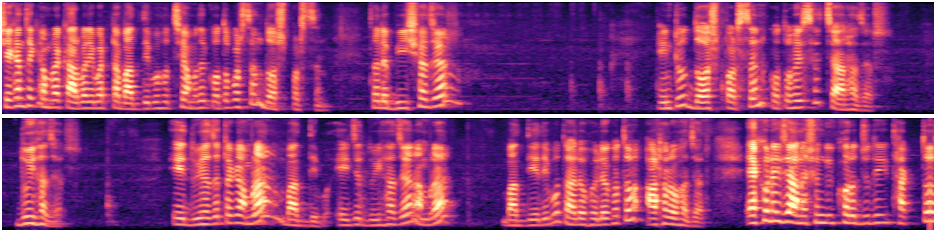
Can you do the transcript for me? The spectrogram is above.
সেখান থেকে আমরা কারবারি বারটা বাদ দিব হচ্ছে আমাদের কত পার্সেন্ট দশ পার্সেন্ট তাহলে বিশ হাজার ইন্টু দশ পার্সেন্ট কত হয়েছে? চার হাজার। দুই হাজার। এই দুই হাজার টাকা আমরা বাদ দিব। এই যে দুই হাজার আমরা বাদ দিয়ে দিব, তাহলে হইল কত? আঠারো হাজার। এখন এই যে আনুষঙ্গিক খরচ যদি থাকতো,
